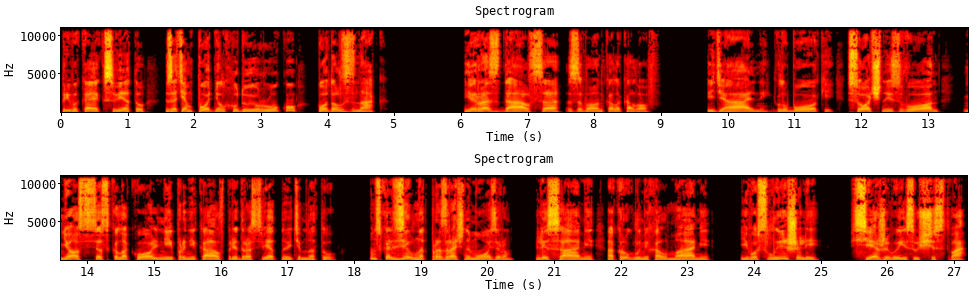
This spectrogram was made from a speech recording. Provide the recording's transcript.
привыкая к свету, затем поднял худую руку, подал знак. И раздался звон колоколов. Идеальный, глубокий, сочный звон несся с колокольни и проникал в предрассветную темноту. Он скользил над прозрачным озером, лесами, округлыми холмами. Его слышали все живые существа.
